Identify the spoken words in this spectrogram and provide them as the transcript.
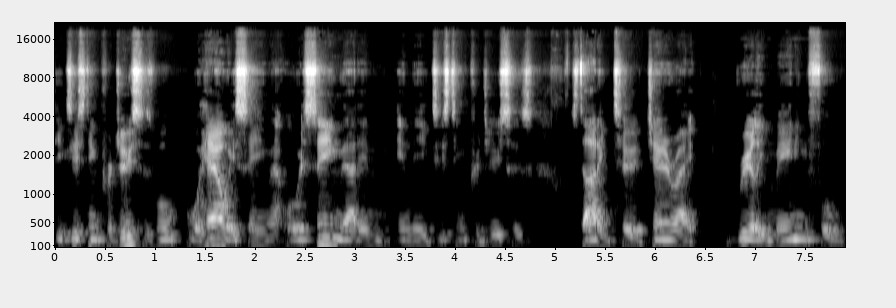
the existing producers. Well, well, how are we seeing that? Well, we're seeing that in in the existing producers starting to generate really meaningful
